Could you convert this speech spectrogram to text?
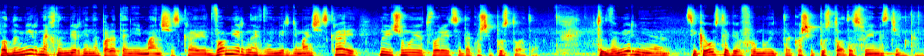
одномірних, одномірні на перетині менш яскраві двомірних, двомірні менш яскраві. Ну і чому і утворюються також і пустоти. Тобто двомірні ці каустики формують також і пустоти своїми стінками.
